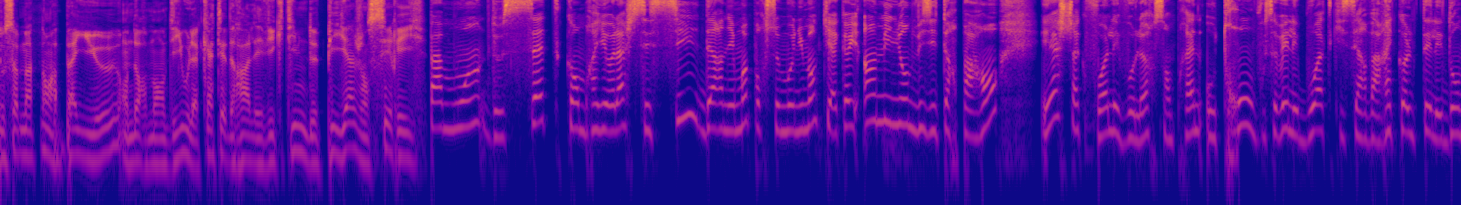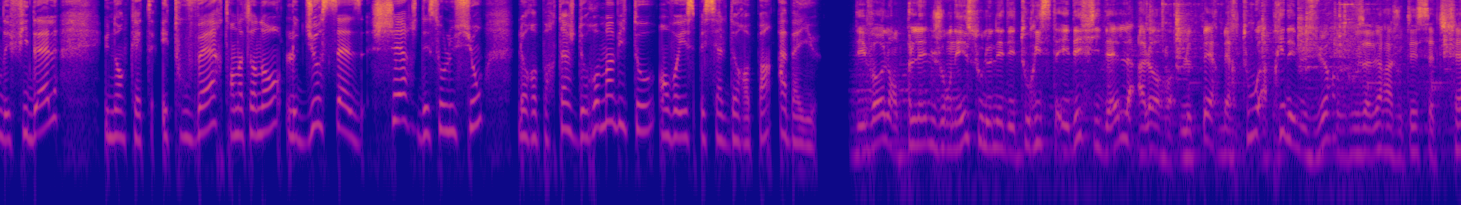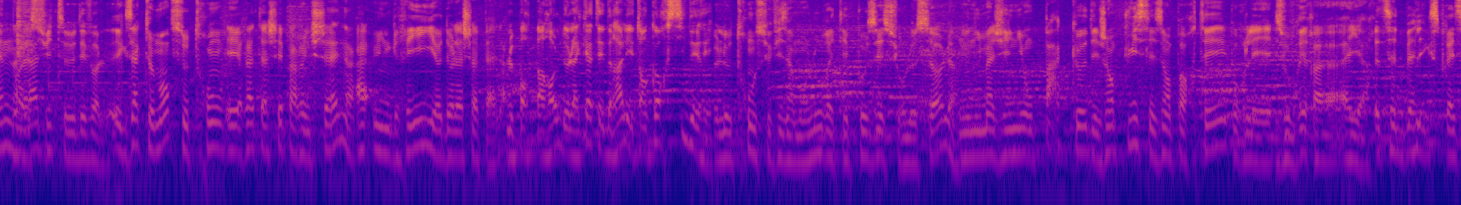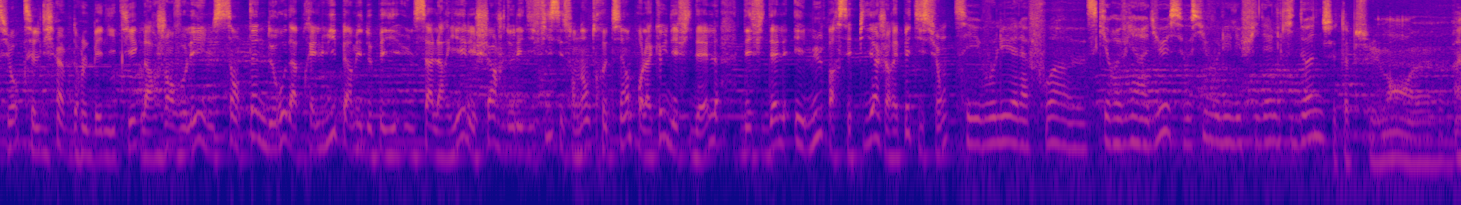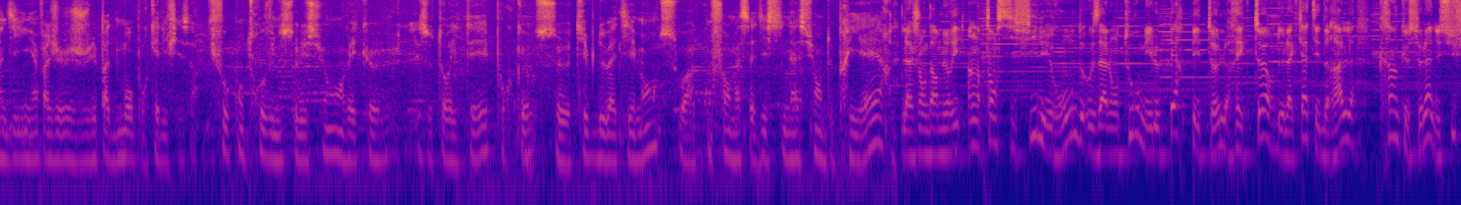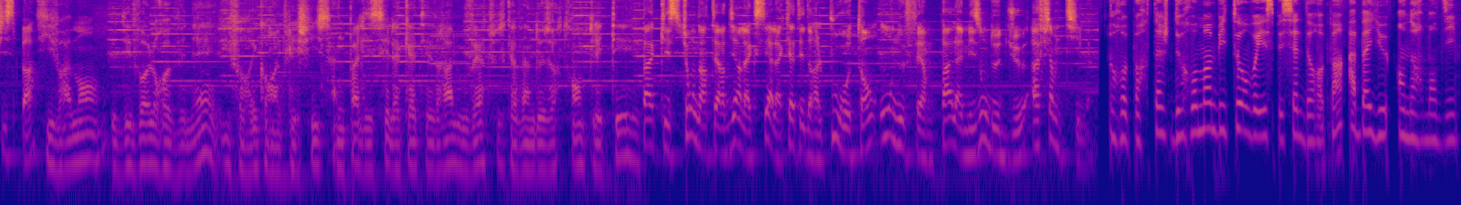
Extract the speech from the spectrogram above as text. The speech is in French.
Nous sommes maintenant à Bayeux, en Normandie, où la cathédrale est victime de pillages en série. Pas moins de 7 cambriolages ces six derniers mois pour ce monument qui accueille un million de visiteurs par an. Et à chaque fois, les voleurs s'en prennent au tronc. Vous savez, les boîtes qui servent à récolter les dons des fidèles. Une enquête est ouverte. En attendant, le diocèse cherche des solutions. Le reportage de Romain Vito, envoyé spécial d'Europe 1 à Bayeux. Des vols en pleine journée sous le nez des touristes et des fidèles. Alors, le père Bertou a pris des mesures. Vous avez rajouté cette chaîne à la suite des vols. Exactement. Ce tronc est rattaché par une chaîne à une grille de la chapelle. Le porte-parole de la cathédrale est encore sidéré. Le tronc suffisamment lourd était posé sur le sol. Nous n'imaginions pas que des gens puissent les emporter pour les ouvrir ailleurs. Cette belle expression, c'est le diable dans le bénitier. L'argent volé, une centaine d'euros d'après lui, permet de payer une salariée, les charges de l'édifice et son entretien pour l'accueil des fidèles. Des fidèles émus par ces pillages à répétition c'est voler à la fois euh, ce qui revient à Dieu et c'est aussi voler les fidèles qui donnent. C'est absolument euh, indigne. Enfin, je n'ai pas de mots pour qualifier ça. Il faut qu'on trouve une solution avec euh, les autorités pour que ce type de bâtiment soit conforme à sa destination de prière. La gendarmerie intensifie les rondes aux alentours, mais le père Pétol, recteur de la cathédrale, craint que cela ne suffise pas. Si vraiment des vols revenaient, il faudrait qu'on réfléchisse à ne pas laisser la cathédrale ouverte jusqu'à 22h30 l'été. Pas question d'interdire l'accès à la cathédrale pour autant, on ne ferme pas la de Dieu, affirme-t-il. Reportage de Romain Biteau, envoyé spécial d'Europe 1 à Bayeux, en Normandie.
